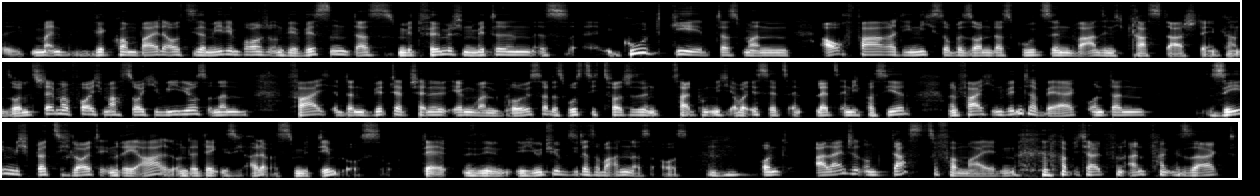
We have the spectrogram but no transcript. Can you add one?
ich meine, wir kommen beide aus dieser Medienbranche und wir wissen, dass mit filmischen Mitteln es gut geht, dass man auch Fahrer, die nicht so besonders gut sind, wahnsinnig krass darstellen kann. So, jetzt stell mal vor, ich mache solche Videos und dann fahre ich, dann wird der Channel irgendwann größer. Das wusste ich zwar zu dem Zeitpunkt nicht, aber ist jetzt letztendlich passiert. Dann fahre ich in Winterberg und dann sehen mich plötzlich Leute in real und da denken sich, Alter, was ist mit dem los? So, der, in YouTube sieht das aber anders aus. Mhm. Und allein schon, um das zu vermeiden, habe ich halt von Anfang gesagt,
